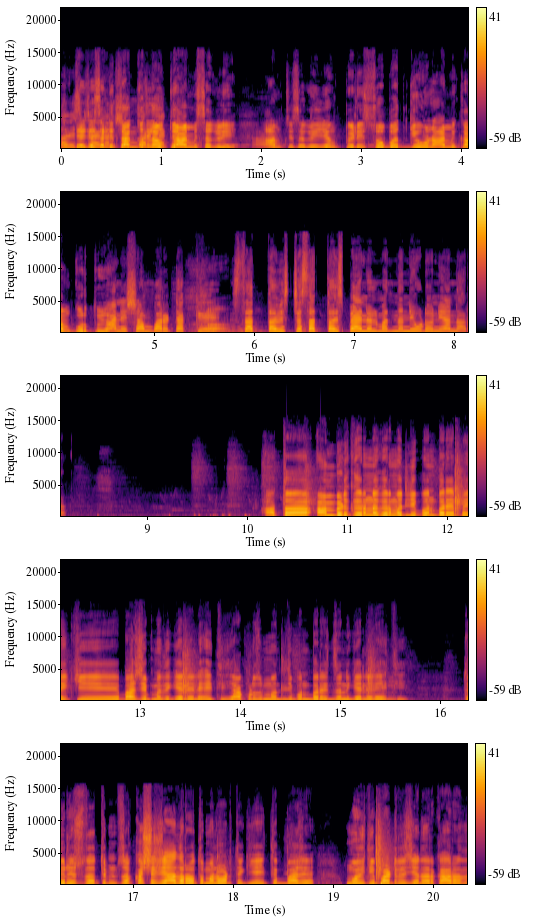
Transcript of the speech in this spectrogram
आणि त्याच्यासाठी ताकद लावतोय. आम्ही सगळे. आमची सगळी यंग पिढी सोबत घेऊन आम्ही काम करतोय. आणि शंभर टक्के सत्तावीसच्या सत्तावीस पॅनल मधनं निवडून येणार. आता आंबेडकर नगरमधली पण बऱ्यापैकी भाजपमध्ये गेलेली आहे ती. अकलूजमधली पण बरेच जण गेलेले आहेत ती. तरी सुद्धा तुमचा कशाच्या आधारावर मला वाटतं की इथं भाज मोहिती पाटीलच येणार? कारण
